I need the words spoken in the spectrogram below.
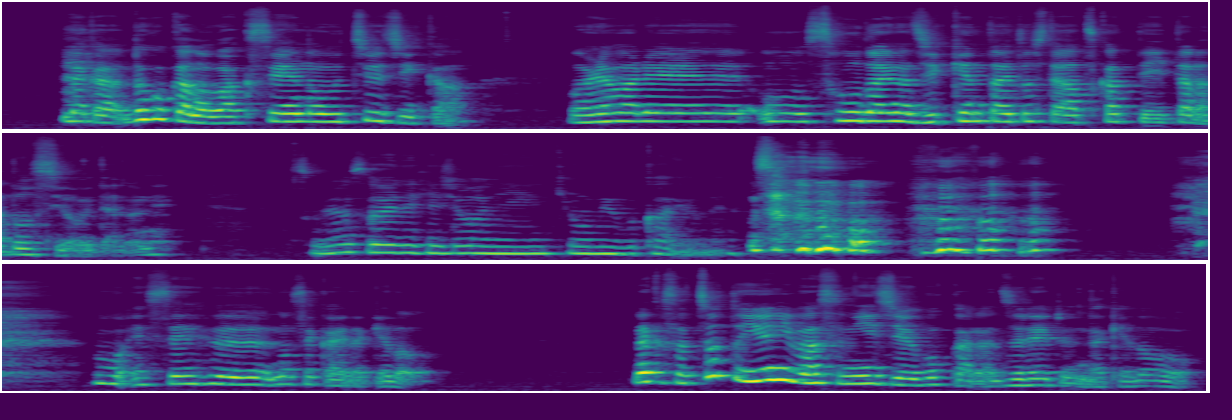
なんか、どこかの惑星の宇宙人が我々を壮大な実験体として扱っていたらどうしようみたいなね。それはそれで非常に興味深いよね。もう SF の世界だけど。なんかさ、ちょっとユニバース25からずれるんだけど、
